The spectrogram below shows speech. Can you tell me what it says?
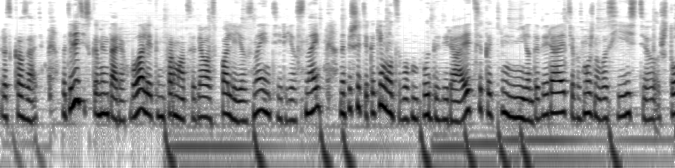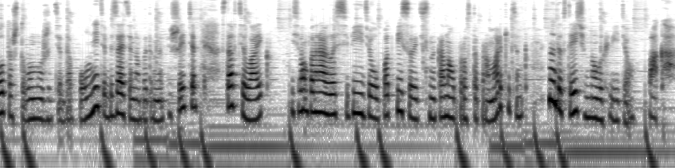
рассказать. Поделитесь в комментариях, была ли эта информация для вас полезной, интересной. Напишите, каким отзывам вы доверяете, каким не доверяете. Возможно, у вас есть э, что-то, что вы можете дополнить. Обязательно об этом напишите. Ставьте лайк. Если вам понравилось видео, подписывайтесь на канал просто про маркетинг. Ну и до встречи в новых видео. Пока!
